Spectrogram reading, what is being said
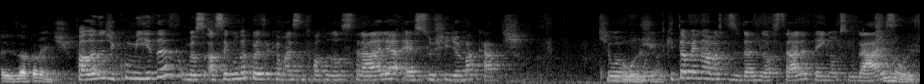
Exatamente. Falando de comida, a segunda coisa que eu mais sinto falta da Austrália é sushi de abacate. Que eu amo nojo. muito. Que também não é uma exclusividade da Austrália, tem em outros Que lugares. nojo.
